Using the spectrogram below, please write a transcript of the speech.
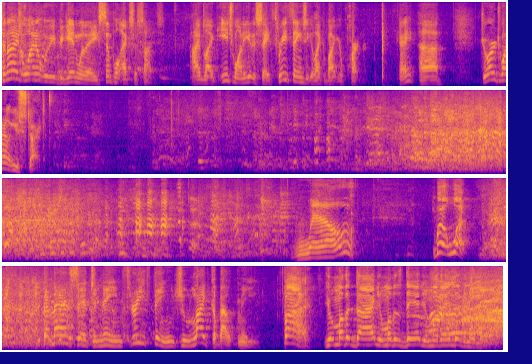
Tonight, why don't we begin with a simple exercise? I'd like each one of you to say three things that you like about your partner. Okay? Uh, George, why don't you start? Well, Well, what? the man said to name three things you like about me. Fine. Your mother died, your mother's dead, your mother ain't living no more.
